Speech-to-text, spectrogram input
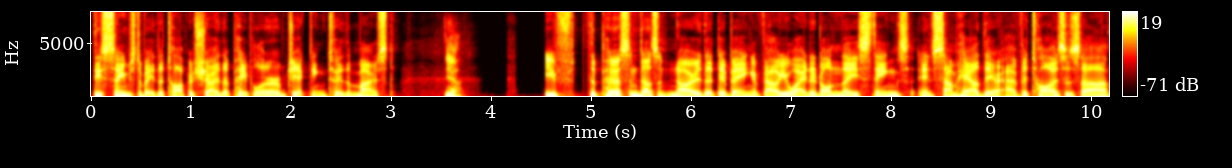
this seems to be the type of show that people are objecting to the most. Yeah. If the person doesn't know that they're being evaluated on these things, and somehow their advertisers are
